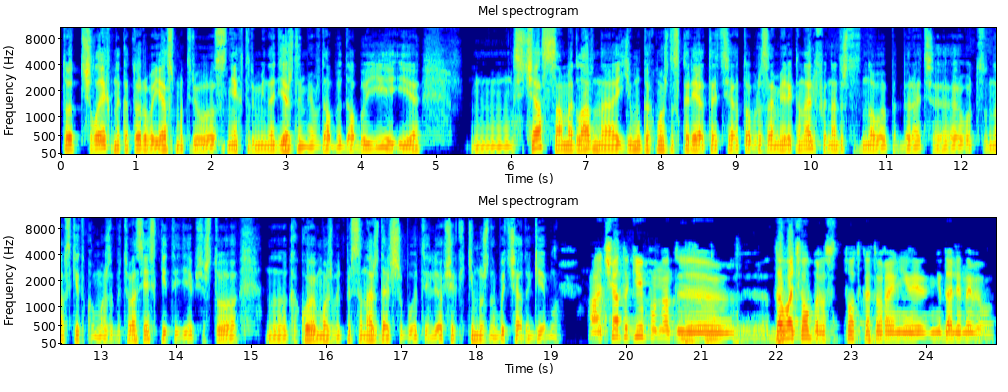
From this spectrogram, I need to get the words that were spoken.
тот человек, на которого я смотрю с некоторыми надеждами в WWE, и Сейчас самое главное, ему как можно скорее отойти от образа American Alpha, и надо что-то новое подбирать. Э, вот на вскидку, может быть, у вас есть какие-то идеи вообще, что, ну, какой, может быть, персонаж дальше будет, или вообще каким нужно быть Чаду Гейблу? А Чаду Гейблу надо э, давать образ тот, который они не дали Невиллу.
